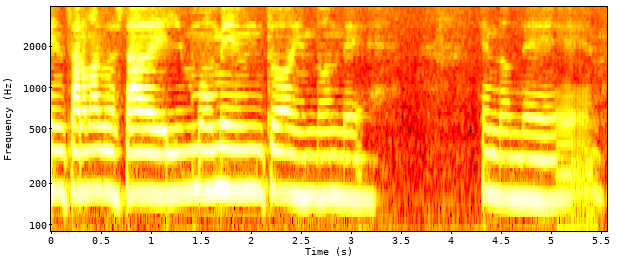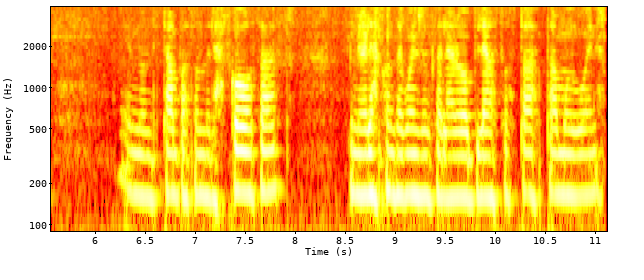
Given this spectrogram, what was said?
pensar más allá del momento en donde en donde en donde están pasando las cosas sino las consecuencias a largo plazo. Está, está muy buena.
